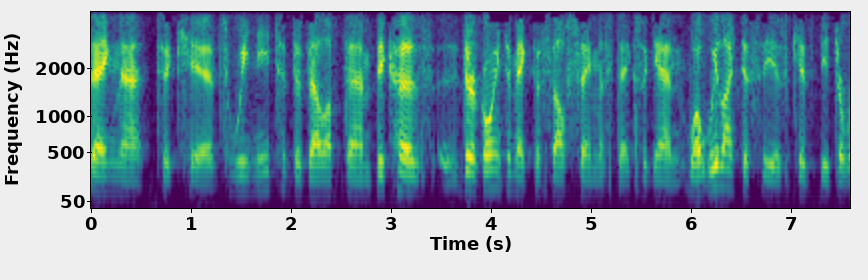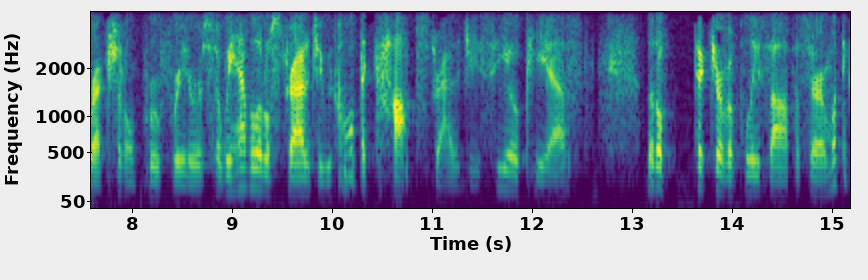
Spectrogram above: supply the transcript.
saying that to kids. We need to develop them because they're going to make the self-same mistakes again. What we like to see is kids be directional proofreaders. So we have a little strategy. We call it the COP strategy, C-O-P-S, little picture of a police officer. And what the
